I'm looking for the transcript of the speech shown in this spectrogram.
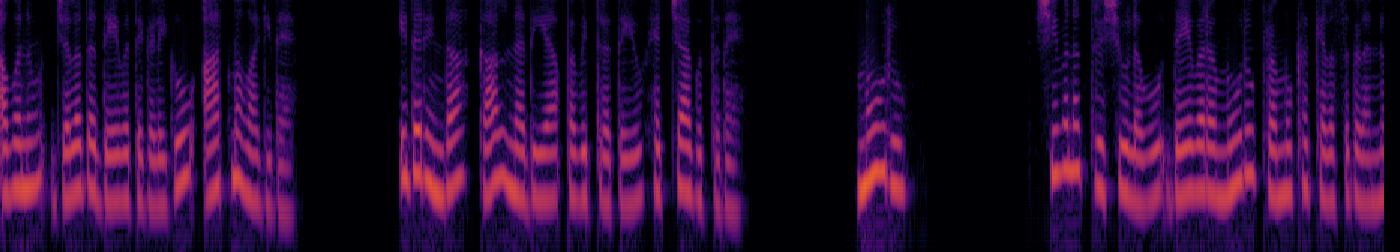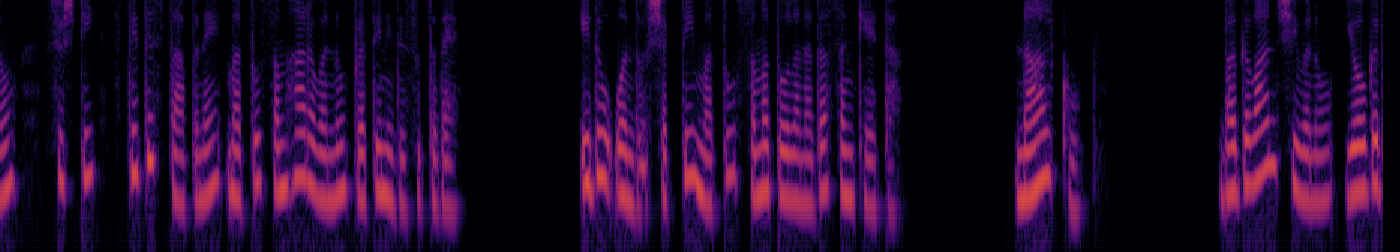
ಅವನು ಜಲದ ದೇವತೆಗಳಿಗೂ ಆತ್ಮವಾಗಿದೆ. ಇದರಿಂದ ಕಾಲ್ ನದಿಯ ಪವಿತ್ರತೆಯು ಹೆಚ್ಚಾಗುತ್ತದೆ. ಮೂರು. ಶಿವನ ತ್ರಿಶೂಲವು ದೇವರ ಮೂರು ಪ್ರಮುಖ ಕೆಲಸಗಳನ್ನು ಸೃಷ್ಟಿ, ಸ್ಥಿತಿಸ್ಥಾಪನೆ ಮತ್ತು ಸಂಹಾರವನ್ನು ಪ್ರತಿನಿಧಿಸುತ್ತದೆ. ಇದು ಒಂದು ಶಕ್ತಿ ಮತ್ತು ಸಮತೋಲನದ ಸಂಕೇತ. ನಾಲ್ಕು. ಭಗವಾನ್ ಶಿವನು ಯೋಗದ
